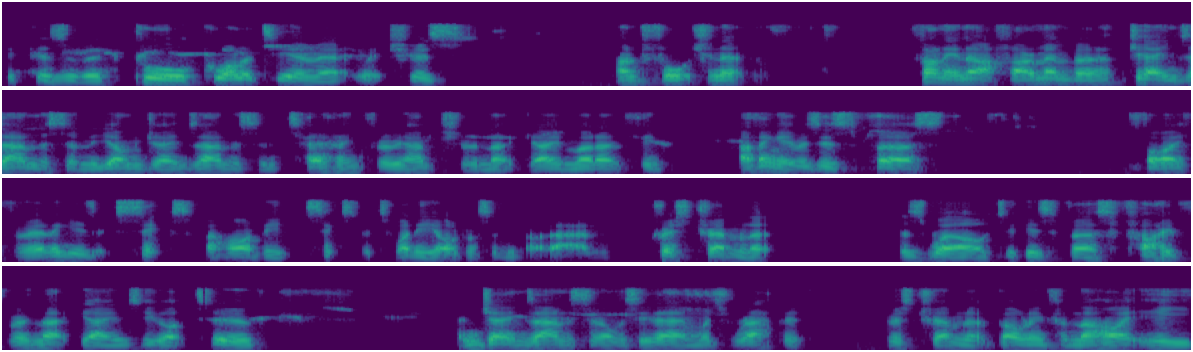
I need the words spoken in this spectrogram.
because of the poor quality of it, which was unfortunate. Funny enough, I remember James Anderson, the young James Anderson, tearing through Hampshire in that game. I don't think I think it was his first five for. I think he was at six for hardly six for twenty odd or something like that. And Chris Tremlett as well took his first five for in that game. So you got two. And James Anderson obviously then was rapid. Chris Tremlett bowling from the height he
